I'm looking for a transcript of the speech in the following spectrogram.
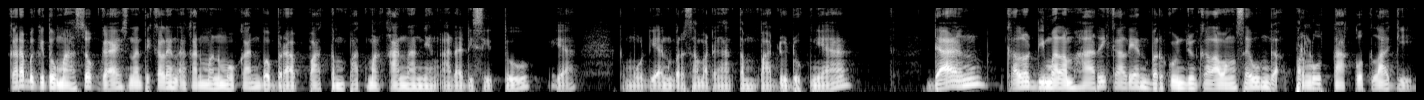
Karena begitu masuk guys, nanti kalian akan menemukan beberapa tempat makanan yang ada di situ ya. Kemudian bersama dengan tempat duduknya. Dan kalau di malam hari kalian berkunjung ke Lawang Sewu nggak perlu takut lagi.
